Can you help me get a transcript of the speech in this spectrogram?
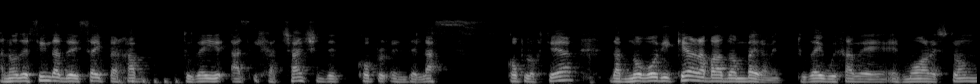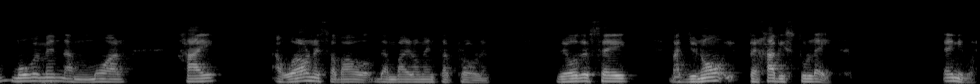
Another thing that they say perhaps today as it has changed the couple in the last couple of years that nobody care about the environment. Today we have a, a more strong movement and more high awareness about the environmental problem. The others say, but you know, perhaps it's too late. Anyway,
